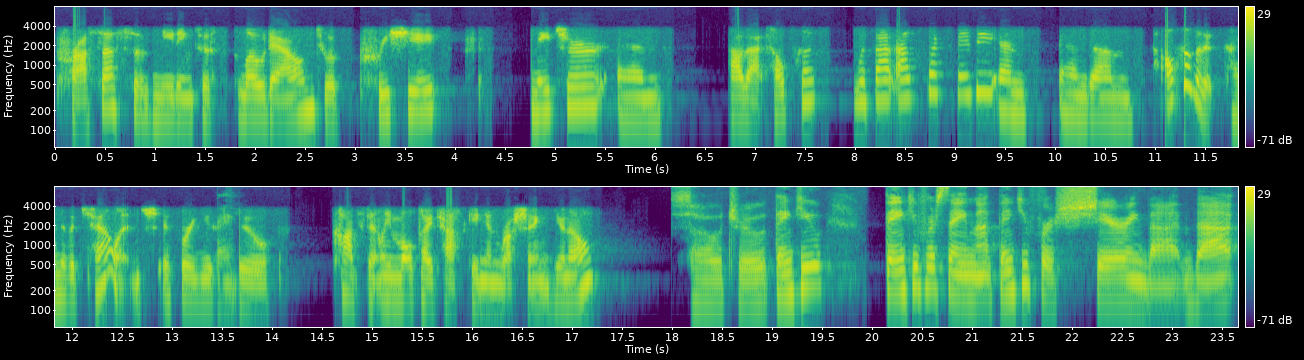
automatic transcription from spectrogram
process of needing to slow down to appreciate nature and how that helps us with that aspect maybe and and um, also that it's kind of a challenge if we're used right. to constantly multitasking and rushing you know? So true. Thank you. Thank you for saying that. Thank you for sharing that. That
